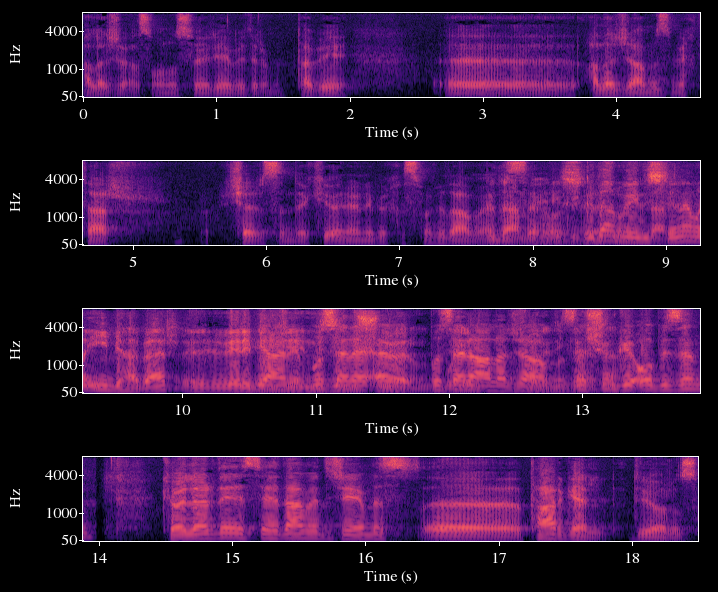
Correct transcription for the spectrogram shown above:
alacağız. Onu söyleyebilirim. Tabii e, alacağımız miktar içerisindeki önemli bir kısmı gıda Gıda mühendisleri. Gıda mühendisliğine ama iyi bir haber e, verebileceğinizi Yani bu sene evet düşünüyorum. bu sene alacağımızı çünkü o bizim köylerde istihdam edeceğimiz e, targel diyoruz.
